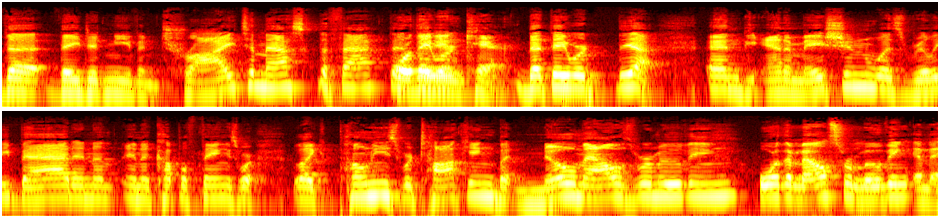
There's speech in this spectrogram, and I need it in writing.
the they didn't even try to mask the fact that Or they were- didn't care. that they were yeah and the animation was really bad in a, in a couple things where like ponies were talking but no mouths were moving or the mouths were moving and the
